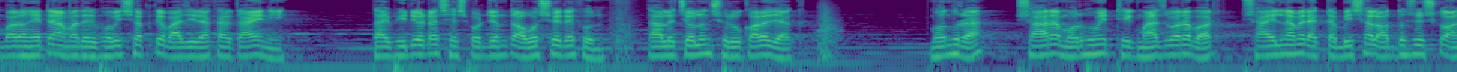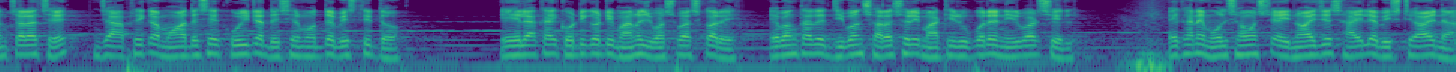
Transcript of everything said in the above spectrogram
বরং এটা আমাদের ভবিষ্যৎকে বাজি রাখার কাহিনী। তাই ভিডিওটা শেষ পর্যন্ত অবশ্যই দেখুন। তাহলে চলুন শুরু করা যাক। বন্ধুরা, সাহারা মরুভূমির ঠিক মাঝ বরাবর সাহিল নামের একটা বিশাল অর্ধশুষ্ক অঞ্চল আছে, যা আফ্রিকা মহাদেশের কুড়িটা দেশের মধ্যে বিস্তৃত। এই এলাকায় কোটি কোটি মানুষ বসবাস করে এবং তাদের জীবন সরাসরি মাটির উপরে নির্ভরশীল। এখানে মূল সমস্যা এই নয় যে সাইলে বৃষ্টি হয় না।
